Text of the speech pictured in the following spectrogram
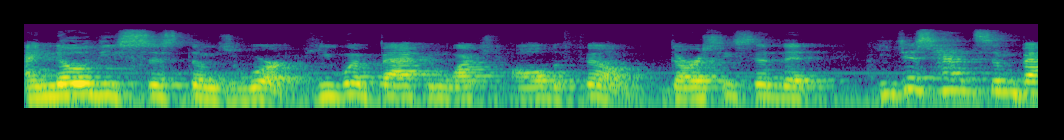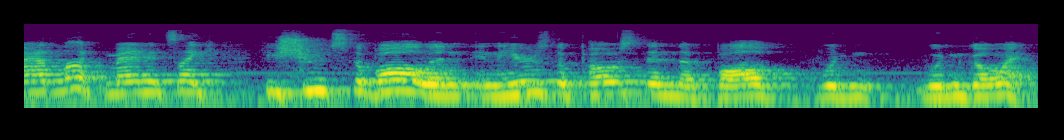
I know these systems work." He went back and watched all the film. Darcy said that he just had some bad luck, man. It's like he shoots the ball and, and here's the post and the ball wouldn't wouldn't go in.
